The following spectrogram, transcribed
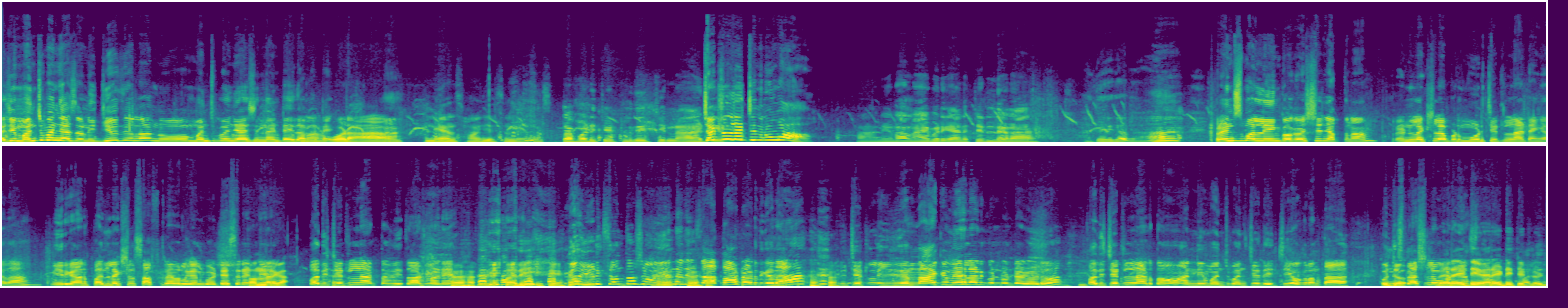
అది మంచి పని చేసావు. నీ జీవితంలో నువ్వు మంచి పని చేసిందంటే ఇది ఒకటే. కూడా నేను సాంగ్ చేస్తుంది కష్టపడి చెట్లు తెచ్చి నాటి చెట్లు తెచ్చింది నువ్వా? నేనా? నాయబడి చెట్లేనా? అదే కదా. ఫ్రెండ్స్ మళ్ళీ ఇంకొక విషయం చెప్తున్నా. రెండు లక్షలు అప్పుడు మూడు చెట్లు నాటాం కదా. మీరు కానీ పది లక్షలు సబ్స్క్రైబర్లు కానీ కొట్టేశారంటే తొందరగా. పది చెట్లు నాటుతాం ఈ తోటలోనే. వీడికి సంతోషం. ఆ తోట వాడిది కదా. ఈ చెట్లు నాకు మేలు అనుకుంటుంటాడు వాడు. పది చెట్లు నాటుతాం. అన్ని మంచి మంచి తెచ్చి ఒకరంతా కొన్ని స్పెషల్ వెరైటీ వెరైటీ చెట్లు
